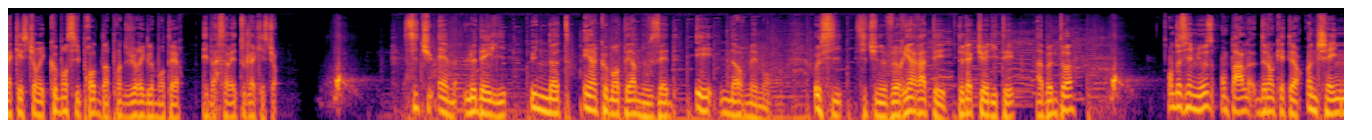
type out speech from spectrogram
La question est comment s'y prendre d'un point de vue réglementaire Et eh ben ça va être toute la question. Si tu aimes le daily, une note et un commentaire nous aident énormément. Aussi, si tu ne veux rien rater de l'actualité, abonne-toi. En deuxième news, on parle de l'enquêteur on-chain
